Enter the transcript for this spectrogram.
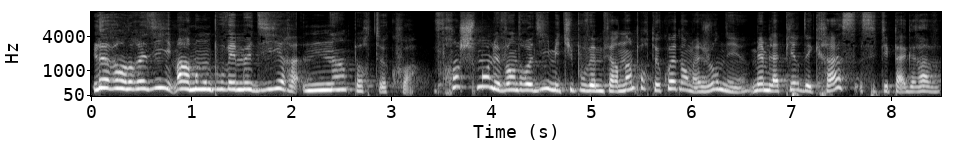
Le vendredi, ah, on pouvait me dire n'importe quoi. Franchement, le vendredi, mais tu pouvais me faire n'importe quoi dans ma journée. Même la pire des crasses, c'était pas grave.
